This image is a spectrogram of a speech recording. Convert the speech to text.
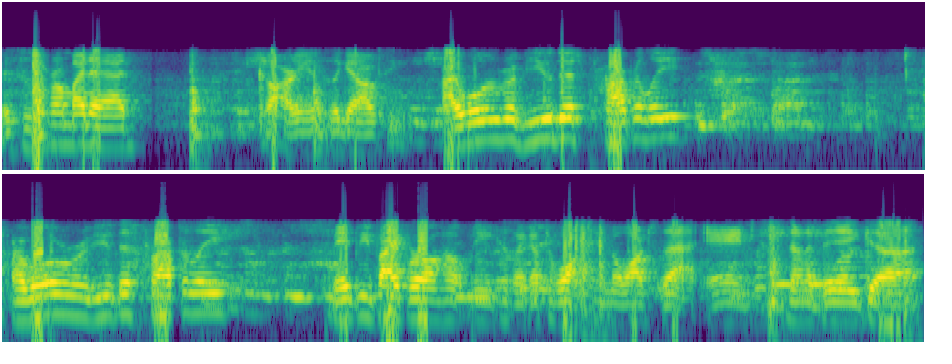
This is from my dad. Guardians of the Galaxy. I will review this properly. I will review this properly. Maybe Viper will help me because I got to watch him to watch that, and he's not a big uh,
